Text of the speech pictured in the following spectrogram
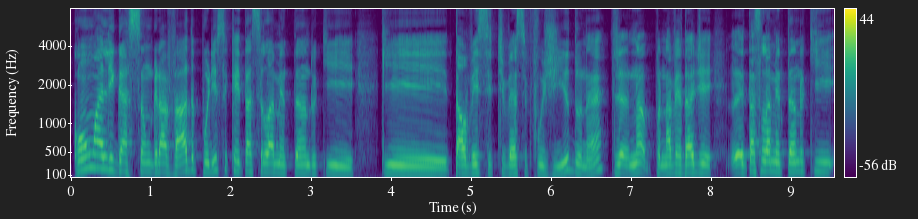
com a ligação gravada, por isso que ele tá se lamentando que, que talvez se tivesse fugido, né? Na, na verdade, ele tá se lamentando que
